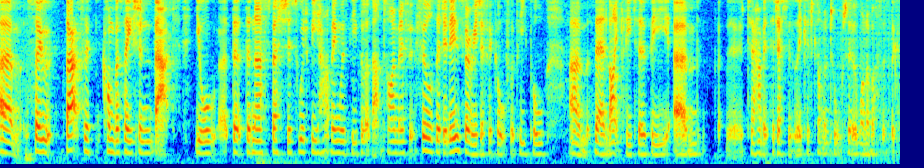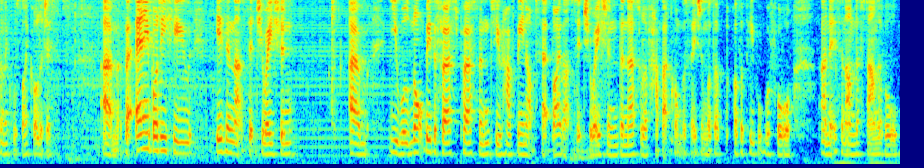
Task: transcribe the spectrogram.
Um, so that's a conversation that your uh, the, the nurse specialist would be having with people at that time. And if it feels that it is very difficult for people, um, they're likely to be um, to have it suggested that they could come and talk to one of us as the clinical psychologists. Um, but anybody who is in that situation. You will not be the first person to have been upset by that situation. The nurse will have had that conversation with other people before, and it's an understandable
